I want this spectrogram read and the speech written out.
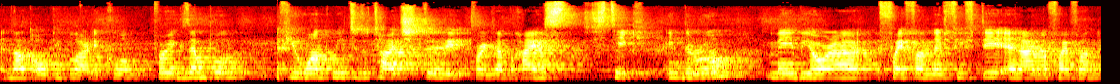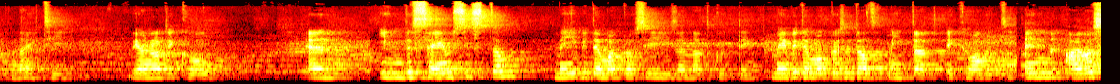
and not all people are equal. For example if you want me to touch the for example highest stick in the room maybe you're a 550 and i'm a 590 we are not equal. And in the same system, maybe democracy is a not good thing. Maybe democracy doesn't mean that equality. And I was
